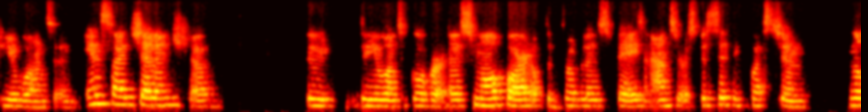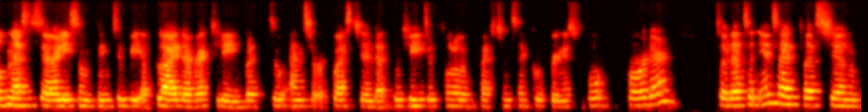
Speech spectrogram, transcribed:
do you want an insight challenge? So do do you want to cover a small part of the problem space and answer a specific question? Not necessarily something to be applied directly, but to answer a question that would lead to follow-up questions and could bring us further. So that's an insight question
